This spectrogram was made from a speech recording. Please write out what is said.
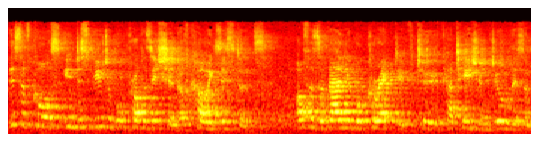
This, of course, indisputable proposition of coexistence offers a valuable corrective to Cartesian dualism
